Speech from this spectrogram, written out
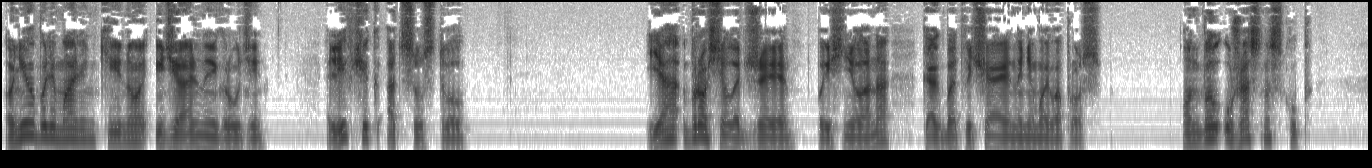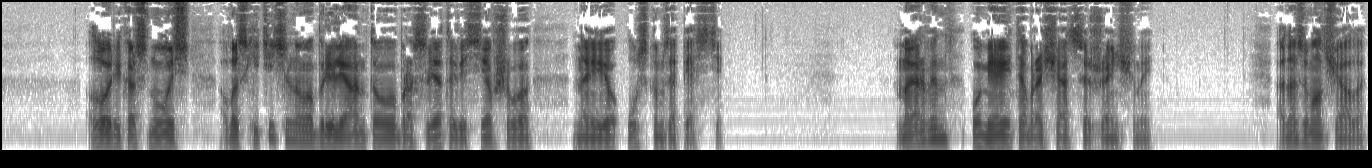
У нее были маленькие, но идеальные груди. Лифчик отсутствовал. «Я бросила Джея», — пояснила она, как бы отвечая на немой вопрос. Он был ужасно скуп. Лори коснулась восхитительного бриллиантового браслета, висевшего на ее узком запястье. Мервин умеет обращаться с женщиной. Она замолчала.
